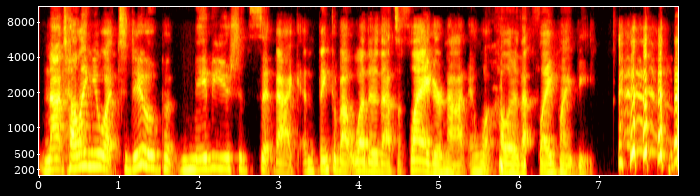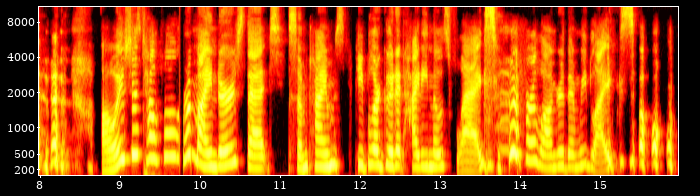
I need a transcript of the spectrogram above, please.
not telling you what to do, but maybe you should sit back and think about whether that's a flag or not and what color that flag might be. Always just helpful reminders that sometimes people are good at hiding those flags for longer than we'd like. So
